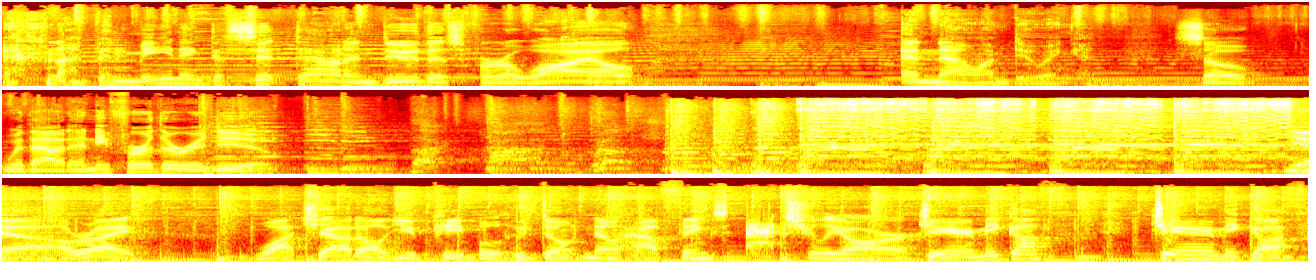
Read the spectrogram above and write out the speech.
And I've been meaning to sit down and do this for a while, and now I'm doing it. So, without any further ado, Yeah, all right. Watch out, all you people who don't know how things actually are. Jeremy Goff, Jeremy Goff,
